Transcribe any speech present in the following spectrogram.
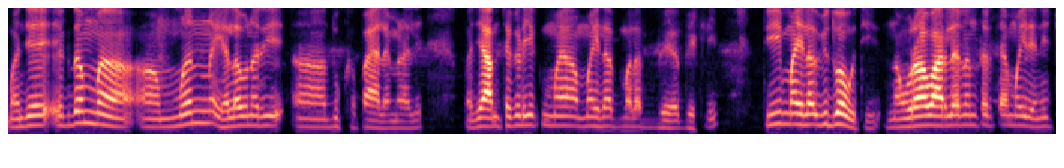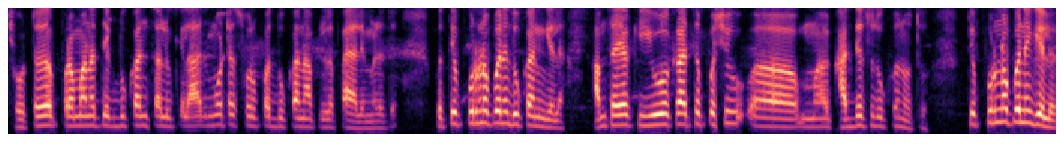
म्हणजे एकदम मन हेलावणारी दुःख पाहायला मिळाले. म्हणजे आमच्याकडे एक म महिला मला भे भेटली. ती महिला विधवा होती. नवरा वारल्यानंतर त्या महिलेने छोटं प्रमाणात एक दुकान चालू केलं. आज मोठ्या स्वरूपात दुकान आपल्याला पाहायला मिळतं. पण ते पूर्णपणे दुकान गेलं. आमचा एक युवकाचं पशु खाद्याचं दुकान होतं. ते पूर्णपणे गेलं.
